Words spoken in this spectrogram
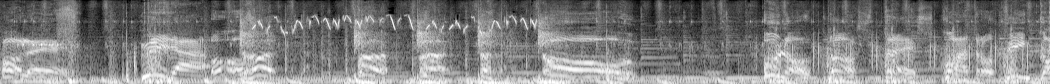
¡Ole! ¡Mira! ¡Oh! oh. Ah, oh. ¡Oh! ¡Uno, dos, tres, cuatro, cinco!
